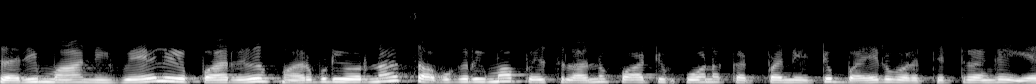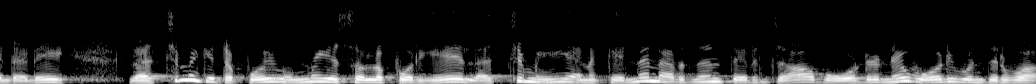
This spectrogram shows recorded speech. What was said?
சரிம்மா நீ வேலையை பாரு. மறுபடியும் ஒரு நாள் சௌகரியமாக பேசலான்னு பாட்டி ஃபோனை கட் பண்ணிவிட்டு பைரவரை திட்டுறாங்க. ஏன்டா லட்சுமி கிட்ட போய் உண்மையை சொல்ல போறியே? லட்சுமி எனக்கு என்ன நடந்ததுன்னு தெரிஞ்சா அவள் உடனே ஓடி வந்துடுவா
